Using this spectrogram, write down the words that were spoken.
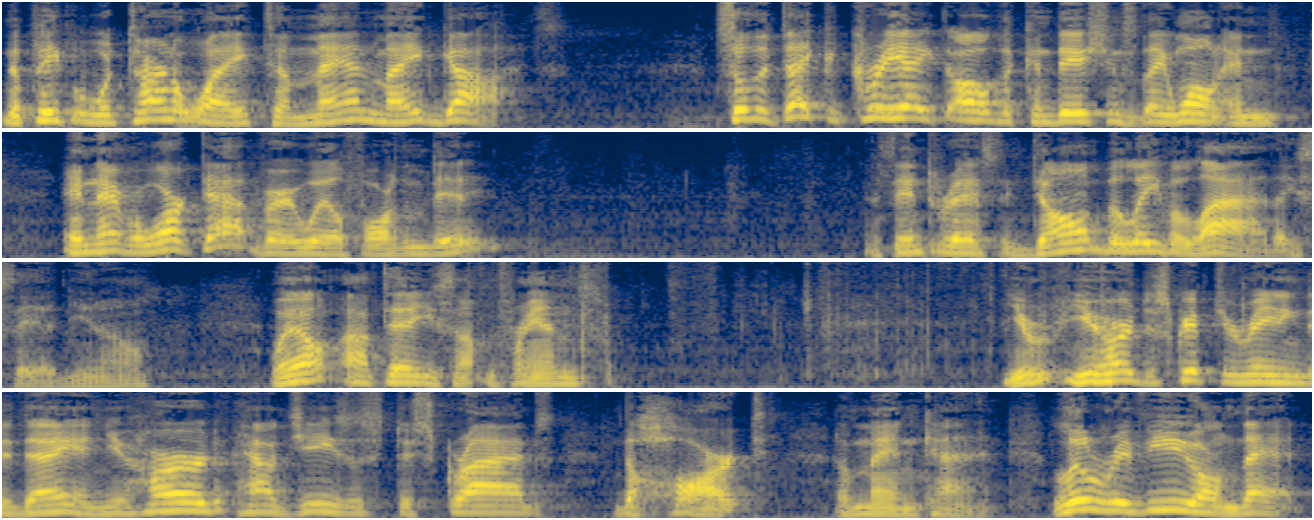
the people would turn away to man made gods so that they could create all the conditions they want and it never worked out very well for them, did it? It's interesting. Don't believe a lie, they said, you know. Well, I'll tell you something, friends. You, you heard the scripture reading today, and you heard how Jesus describes the heart of mankind. Little review on that.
